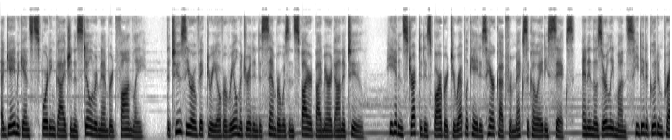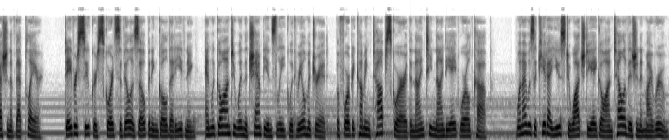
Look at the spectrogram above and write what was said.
A game against Sporting Gijon is still remembered fondly. The 2 0 victory over Real Madrid in December was inspired by Maradona too. He had instructed his barber to replicate his haircut from Mexico 86, and in those early months he did a good impression of that player. Davor Suker scored Sevilla's opening goal that evening and would go on to win the Champions League with Real Madrid before becoming top scorer at the 1998 World Cup. When I was a kid, I used to watch Diego on television in my room,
